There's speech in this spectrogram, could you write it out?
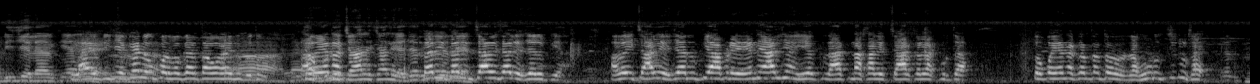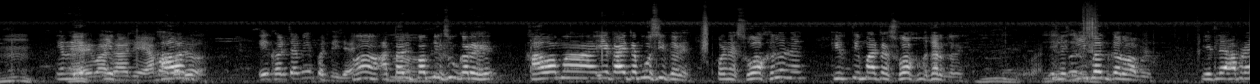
ડીજે લાઈવ ડીજે કે ને ઉપર વગાડતા હોય ને એના બધું ચાલી ચાલી હજાર રૂપિયા. હવે એ ચાલીસ હજાર રૂપિયા આપણે એને આલીએ એક રાતના ખાલી ચાર કલાક પૂરતા. તો પછી એના કરતા તો રહુડું ચીટું થાય. એને એક- એ ખર્ચા બી પતી જાય. હા અત્યારે પબ્લિક શું કરે છે? ખાવામાં એક આઈટમ ઓછી કરે. પણ શોખ છે ને કીર્તિ માટે શોખ વધારે કરે. એટલે એ બંધ કરો આપણે. એટલે આપણે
